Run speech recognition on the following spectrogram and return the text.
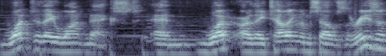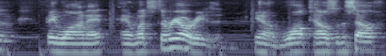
what do they want next, and what are they telling themselves the reason they want it, and what's the real reason. You know, Walt tells himself,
